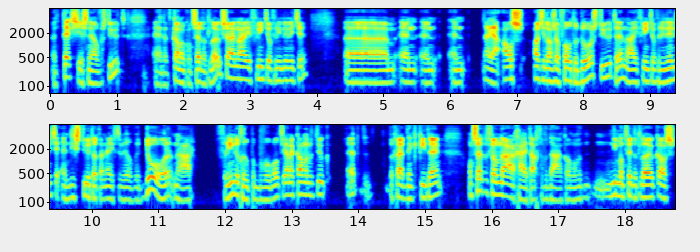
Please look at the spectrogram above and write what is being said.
een tekstje snel verstuurt. En dat kan ook ontzettend leuk zijn naar je vriendje of vriendinnetje. Um, en, en, en nou ja, als, als je dan zo'n foto doorstuurt hè, naar je vriendje of vriendinnetje... en die stuurt dat dan eventueel weer door naar vriendengroepen bijvoorbeeld... ja, dan kan er natuurlijk, dat begrijpt denk ik iedereen... ontzettend veel narigheid achter vandaan komen. Want niemand vindt het leuk als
